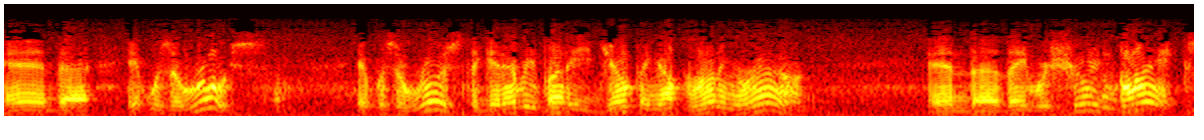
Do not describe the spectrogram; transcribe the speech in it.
And uh, it was a ruse. It was a ruse to get everybody jumping up and running around. And uh, they were shooting blanks.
